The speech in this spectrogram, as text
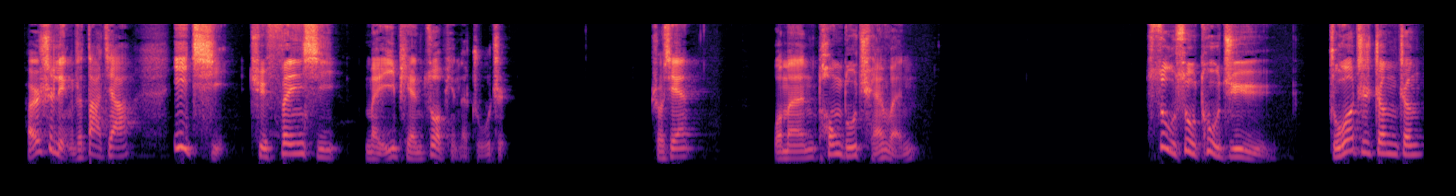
而是领着大家一起去分析每一篇作品的主旨。首先，我们通读全文：“肃肃兔居，啄之铮铮。”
